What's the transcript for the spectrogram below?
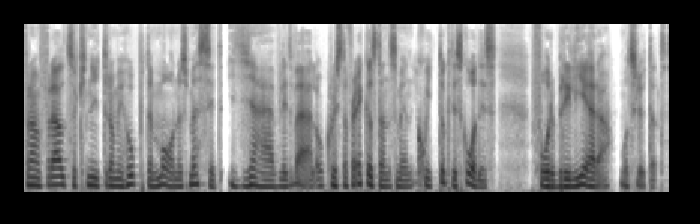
framförallt så knyter de ihop det manusmässigt jävligt väl. Och Christopher Eccleston som är en skitduktig skådis får briljera mot slutet.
